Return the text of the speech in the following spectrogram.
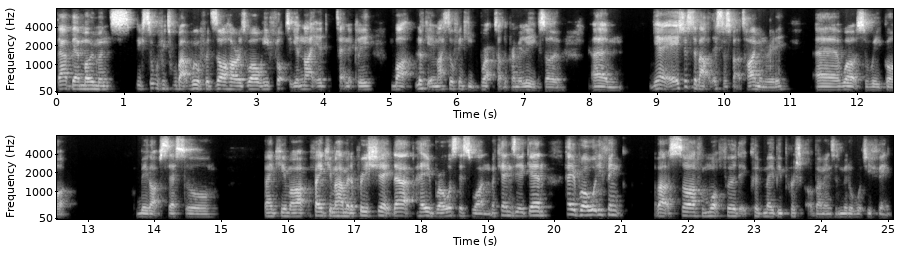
they have their moments. We sort of we talk about Wilfried Zaha as well. He flopped at United technically, but look at him. I still think he brought up the Premier League. So um, yeah, it's just about it's just about timing, really. Uh, else have we got? Big up Cecil. Thank you, Mark. Thank you, Mohammed. Appreciate that. Hey, bro, what's this one? Mackenzie again. Hey, bro, what do you think about Sarr from Watford? It could maybe push Aubameyang into the middle. What do you think?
